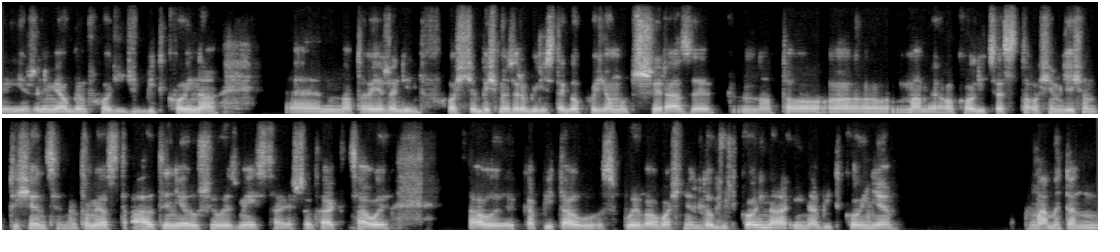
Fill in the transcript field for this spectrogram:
Jeżeli miałbym wchodzić w Bitcoina, e, no to jeżeli w byśmy zrobili z tego poziomu trzy razy, no to mamy okolice 180 tysięcy. Natomiast alty nie ruszyły z miejsca jeszcze, tak? Cały, cały kapitał spływa właśnie do Bitcoina i na Bitcoinie mamy ten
